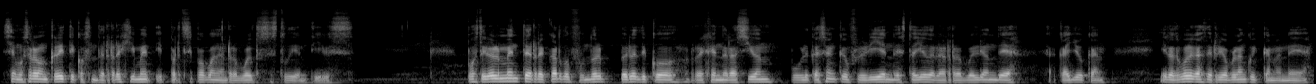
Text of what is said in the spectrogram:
se mostraron críticos ante el régimen y participaban en revueltas estudiantiles. Posteriormente, Ricardo fundó el periódico Regeneración, publicación que influiría en el estallido de la rebelión de Acayucan y las huelgas de Río Blanco y Cananea.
